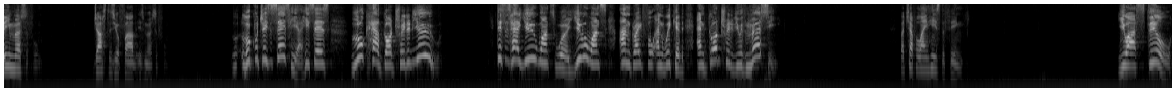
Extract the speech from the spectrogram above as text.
Be merciful, just as your Father is merciful. L- look what Jesus says here. He says, Look how God treated you. This is how you once were. You were once ungrateful and wicked, and God treated you with mercy. But, Chapel here's the thing you are still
